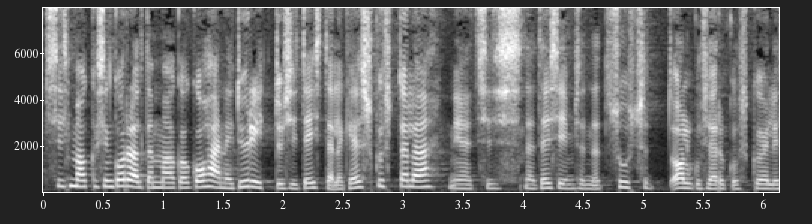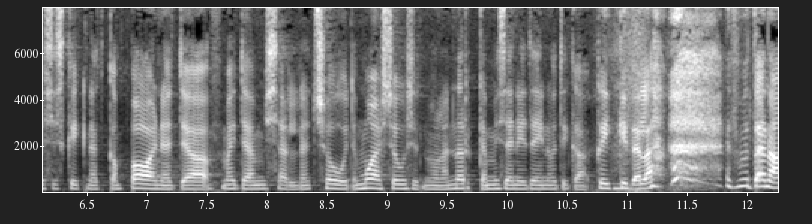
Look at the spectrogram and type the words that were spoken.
siis ma hakkasin korraldama ka kohe neid üritusi teistele keskustele, nii et siis need esimesed, need suhteliselt algusjärgus, kui oli siis kõik need kampaaniad ja ma ei tea, mis seal need show'd ja moeshow'sid ma olen nõrkemiseni teinud iga, kõikidele. Et ma täna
